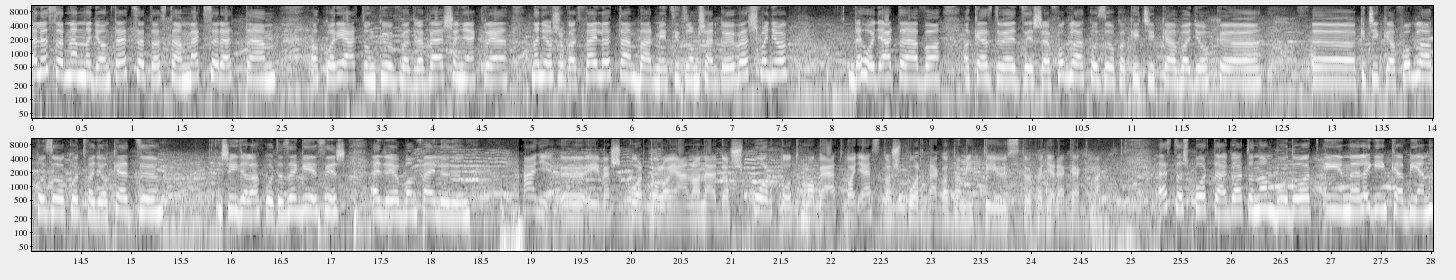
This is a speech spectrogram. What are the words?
Először nem nagyon tetszett, aztán megszerettem, akkor jártunk külföldre versenyekre, nagyon sokat fejlődtem, bármilyen citromsárga öves vagyok, de hogy általában a kezdőedzéssel foglalkozok, a kicsikkel vagyok, kicsikkel foglalkozok, ott vagyok edző, és így alakult az egész, és egyre jobban fejlődünk. Hány éves kortól ajánlanád a sportot magát, vagy ezt a sportágat, amit ti űztök a gyerekeknek? Ezt a sportágat, a nambudót én leginkább ilyen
